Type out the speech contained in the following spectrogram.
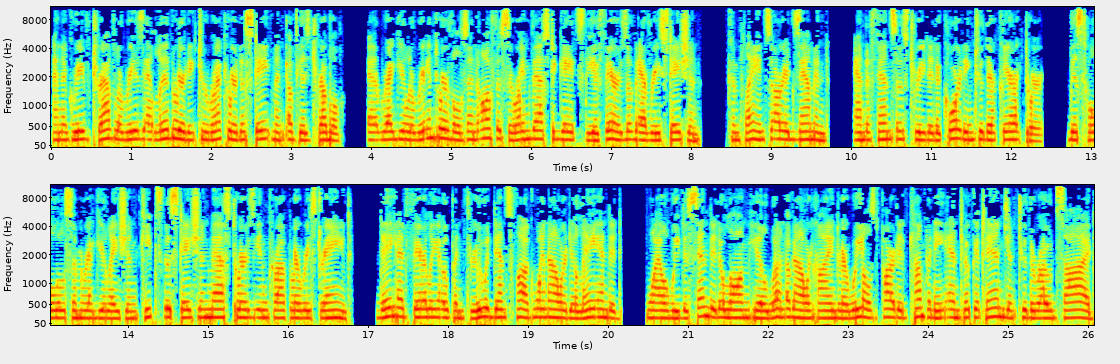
An aggrieved traveler is at liberty to record a statement of his trouble. At regular intervals an officer investigates the affairs of every station. Complaints are examined, and offenses treated according to their character. This wholesome regulation keeps the station masters in proper restraint. Day had fairly opened through a dense fog when our delay ended. While we descended a long hill one of our hinder wheels parted company and took a tangent to the roadside.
